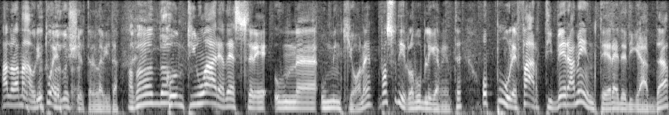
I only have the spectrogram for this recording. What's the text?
Allora Mauri, tu hai due scelte nella vita. La banda? Continuare ad essere un, eh, un minchione, posso dirlo pubblicamente, oppure farti veramente erede di Gadda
